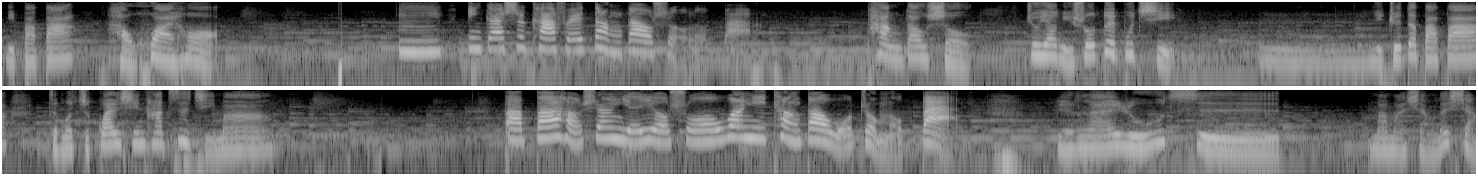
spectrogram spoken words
你爸爸好坏哦。嗯，应该是咖啡烫到手了吧？烫到手就要你说对不起。嗯，你觉得爸爸怎么只关心他自己吗？爸爸好像也有说，万一烫到我怎么办？原来如此。妈妈想了想，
